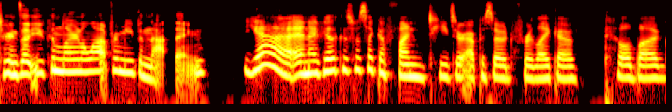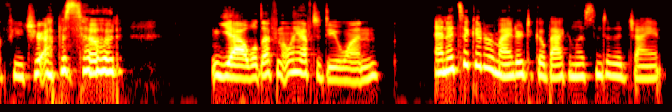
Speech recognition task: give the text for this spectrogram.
turns out you can learn a lot from even that thing. Yeah, and I feel like this was like a fun teaser episode for like a pill bug future episode. Yeah, we'll definitely have to do one. And it's a good reminder to go back and listen to the giant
